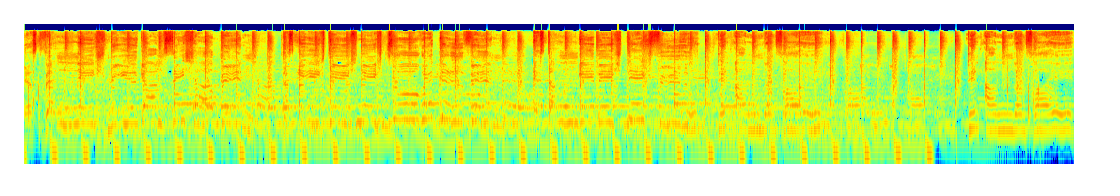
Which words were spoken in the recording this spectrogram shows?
Erst wenn ich mir ganz sicher bin, dass ich dich nicht zurückgewinn, erst dann gebe ich dich für den anderen frei. Den anderen frei.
